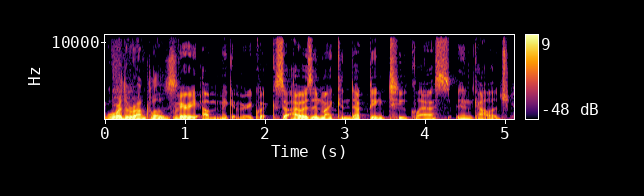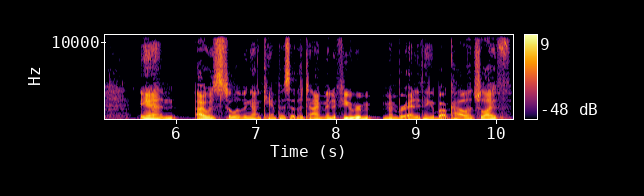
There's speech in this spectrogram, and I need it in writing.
wore the wrong clothes. Very, I'll make it very quick. So I was in my conducting two class in college, and I was still living on campus at the time. And if you remember anything about college life,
